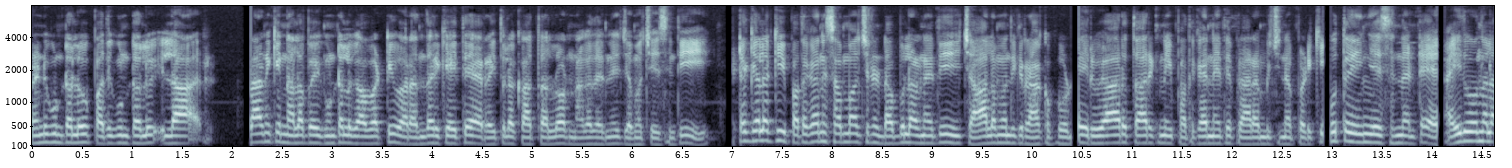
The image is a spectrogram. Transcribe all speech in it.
రెండు గుంటలు పది గుంటలు ఇలా ఎకరానికి నలభై గుంటలు కాబట్టి వారందరికీ అయితే రైతుల ఖాతాల్లో నగదు అనేది జమ చేసింది. ఎట్టకేలకి ఈ పథకానికి సంబంధించిన డబ్బులు అనేది చాలా మందికి రాకపోవడం. ఇరవై ఆరు తారీఖున ఈ పథకాన్ని అయితే ప్రారంభించినప్పటికీ ప్రభుత్వం ఏం చేసిందంటే ఐదు వందల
